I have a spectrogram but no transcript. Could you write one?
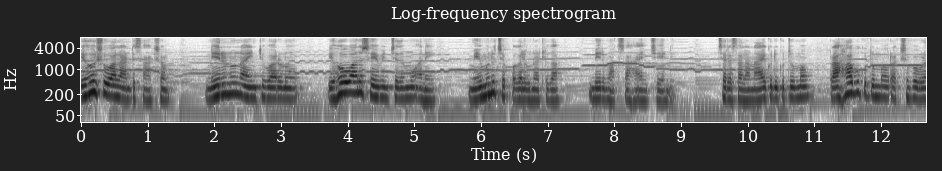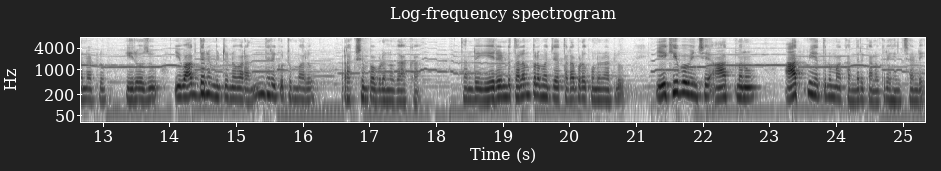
యహోషువా లాంటి సాక్ష్యం నేనును నా ఇంటి వారును యహోవాను సేవించదము అని మేమును చెప్పగలిగినట్లుగా మీరు మాకు సహాయం చేయండి. చెరసాల నాయకుడి కుటుంబం రాహాబు కుటుంబం రక్షింపబడినట్లు ఈరోజు ఈ వాగ్దానం వింటున్న వారందరి కుటుంబాలు రక్షింపబడనుగాక తండ్రి ఏ రెండు తలంపుల మధ్య తడబడకుండానట్లు ఏకీభవించే ఆత్మను ఆత్మీయతను మాకందరికి అనుగ్రహించండి.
